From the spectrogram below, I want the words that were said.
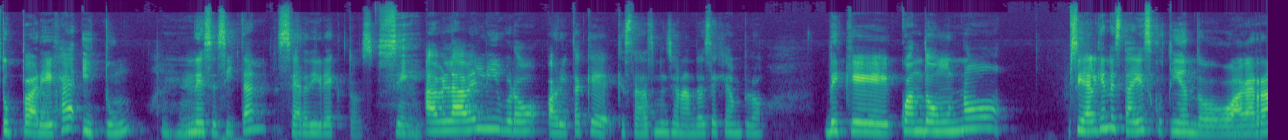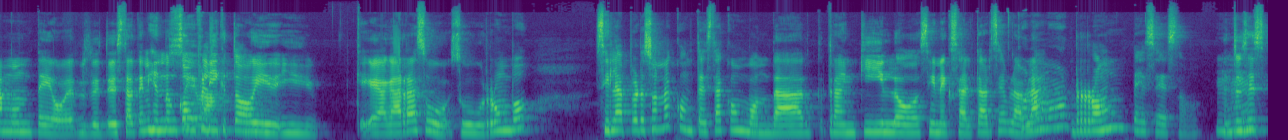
tu pareja y tú necesitan ser directos. Sí. Hablaba el libro, ahorita que, que estabas mencionando ese ejemplo, de que cuando uno si alguien está discutiendo o agarra monte o está teniendo un conflicto y, agarra su, rumbo, si la persona contesta con bondad, tranquilo, sin exaltarse, bla, bla, rompes eso. Entonces,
